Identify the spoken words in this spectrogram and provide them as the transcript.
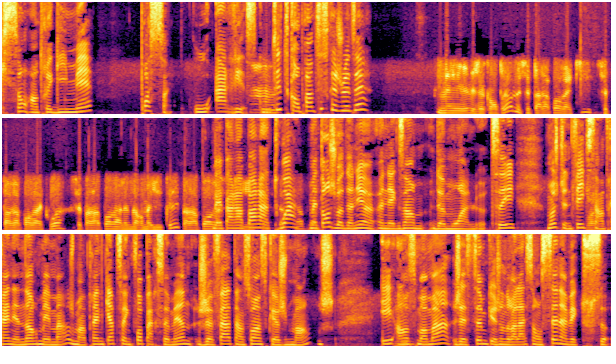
qui sont, entre guillemets, pas sains ou à risque. Ou, Tu sais, tu comprends-tu ce que je veux dire? Mais je comprends, mais c'est par rapport à qui? C'est par rapport à quoi? C'est par rapport à la normalité? Par rapport Mais à par rapport à toi, mettons, je vais donner un, un exemple de moi. Là. Tu sais, moi, je suis une fille qui Ouais. s'entraîne énormément. Je m'entraîne 4-5 fois par semaine. Je fais attention à ce que je mange. Et en ce moment, j'estime que j'ai une relation saine avec tout ça.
